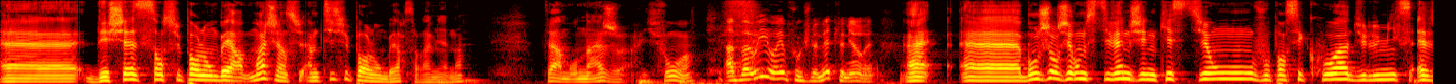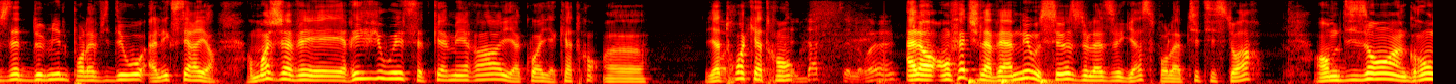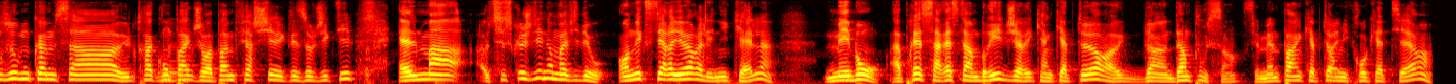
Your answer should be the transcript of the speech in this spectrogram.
Euh, des chaises sans support lombaire. Moi, j'ai un, petit support lombaire sur la mienne. hein. Tu sais, à mon âge, il faut. Hein. Ah bah oui, ouais, faut que je le mette le mien, ouais. Ouais. Euh, bonjour Jérôme Steven, j'ai une question. Vous pensez quoi du Lumix FZ2000 pour la vidéo à l'extérieur? Moi, j'avais reviewé cette caméra il y a quoi? Il y a 4 ans euh, Il y a Oh, 3-4 ans. Alors, en fait, je l'avais amené au CES de Las Vegas pour la petite histoire. En me disant un grand zoom comme ça, ultra compact, j'aurais pas à me faire chier avec les objectifs. Elle m'a. C'est ce que je dis dans ma vidéo. En extérieur, elle est nickel. Mais bon, après, ça reste un bridge avec un capteur euh, d'un d'un pouce. hein. C'est même pas un capteur Ouais. micro 4 tiers.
